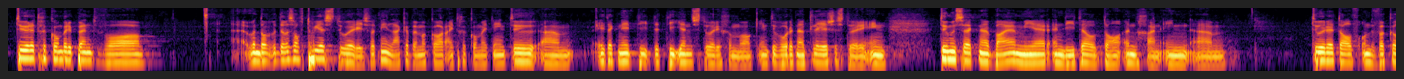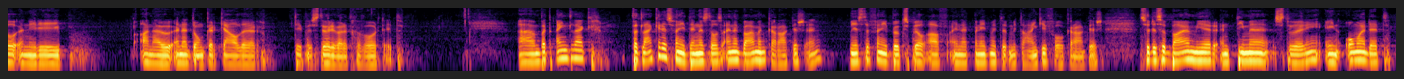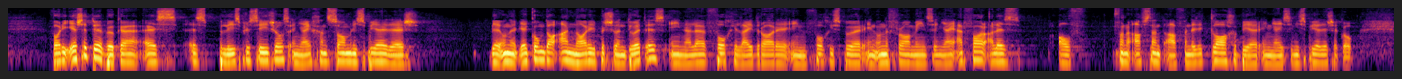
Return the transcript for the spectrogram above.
toe het dit gekom by die punt waar uh, want daar, was al twee stories wat nie lekker by mekaar uitgekom het nie. En toe ehm um, het ek net die dit die een storie gemaak en toe word dit nou Claire se storie en toe moes ek nou baie meer in detail daarin gaan en ehm um, toe dit half ontwikkel in hierdie aanhou in 'n donker kelder tipe storie wat dit geword het. Ehm um, wat eintlik wat lekker is van die ding is daar's eintlik baie min karakters in. Meeste van die boek speel af eintlik net met met 'n handjie vol karakters. So dis 'n baie meer intieme storie en omdat dit waar die eerste twee boeke is is police procedurals en jy gaan saam met die speurders jy onder jy kom daar aan nadat die persoon dood is en hulle volg die leidrade en volg die spoor en ondervra mense en jy ervaar alles al van 'n afstand af en dit het klaar gebeur en jy's in die speurder se kop.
